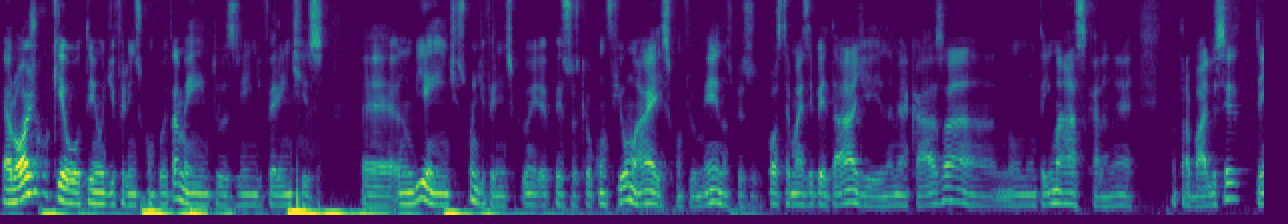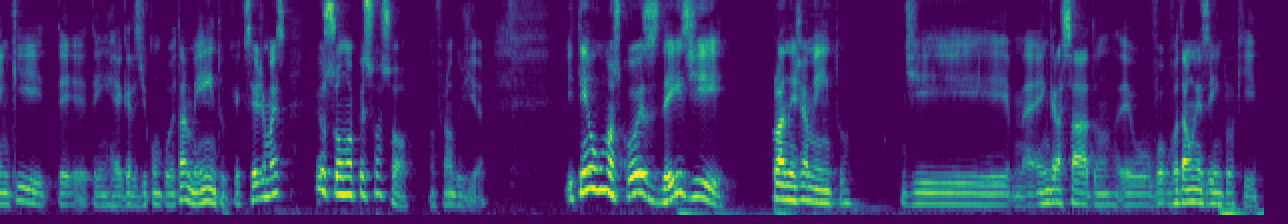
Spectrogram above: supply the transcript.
É lógico que eu tenho diferentes comportamentos em diferentes é, ambientes, com diferentes pessoas que eu confio mais, confio menos, pessoas que posso ter mais liberdade. Na minha casa não, não tem máscara, né? No trabalho você tem que ter tem regras de comportamento, o que, que seja, mas eu sou uma pessoa só no final do dia. E tem algumas coisas, desde planejamento, de. É engraçado, eu vou, vou dar um exemplo aqui.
